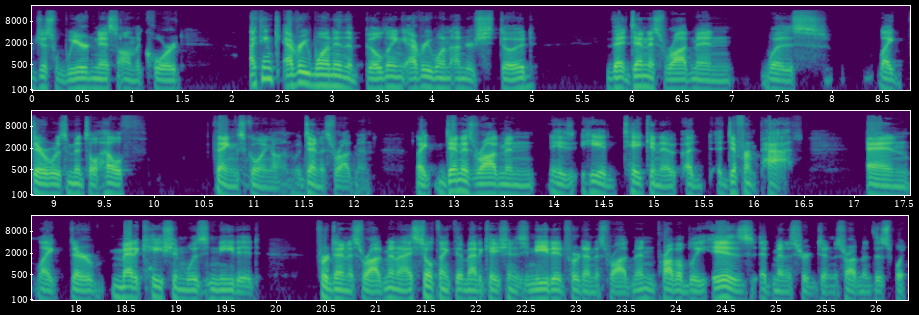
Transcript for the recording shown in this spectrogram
just weirdness on the court. I think everyone in the building, everyone understood that Dennis Rodman was like there was mental health things going on with Dennis Rodman. Like Dennis Rodman, his, he had taken a, a, a different path and like their medication was needed for Dennis Rodman. I still think that medication is needed for Dennis Rodman, probably is administered to Dennis Rodman at this point.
